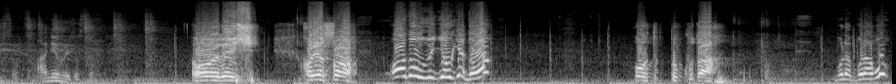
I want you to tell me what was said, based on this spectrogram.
있어. 안 위험해졌어. 어네씨. 걸렸어 어너왜 여기야 너야? 어 톱쿠다. 뭐라 뭐라고?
